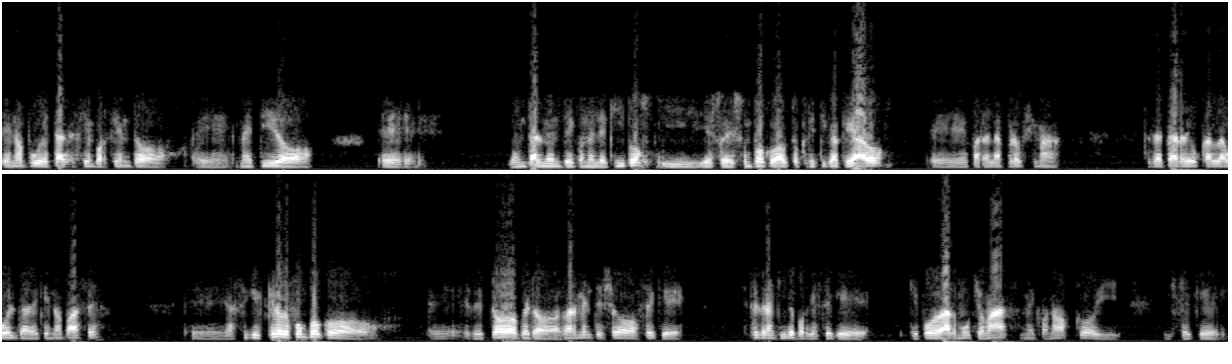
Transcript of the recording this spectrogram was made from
que no pude estar al 100% eh, metido eh, mentalmente con el equipo y eso es un poco autocrítica que hago eh, para la próxima tratar de buscar la vuelta de que no pase. Eh, así que creo que fue un poco de todo, pero realmente yo sé que estoy tranquilo porque sé que, que puedo dar mucho más, me conozco y, y sé que,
